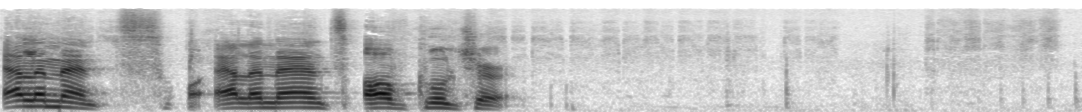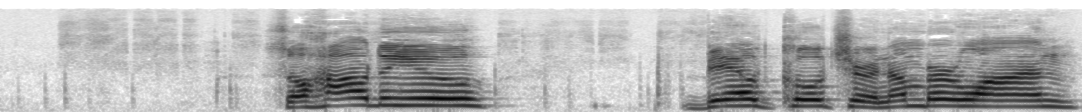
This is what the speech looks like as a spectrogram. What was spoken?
elements, or elements of culture. So, how do you build culture? Number one,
